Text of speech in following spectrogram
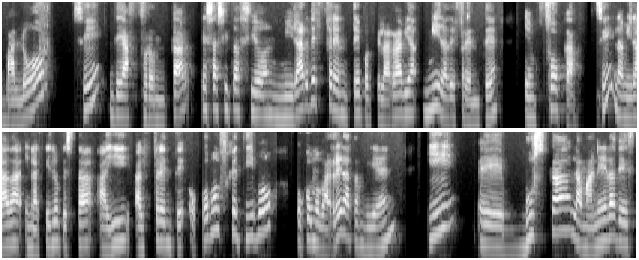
valor ¿sí? de afrontar esa situación, mirar de frente, porque la rabia mira de frente, enfoca ¿sí? la mirada en aquello que está ahí al frente o como objetivo o como barrera también y eh, busca la manera de,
